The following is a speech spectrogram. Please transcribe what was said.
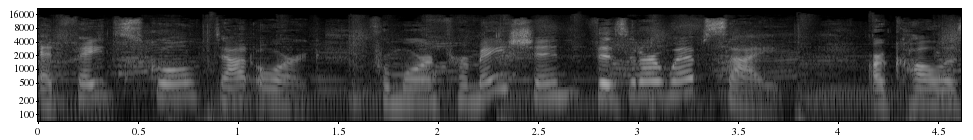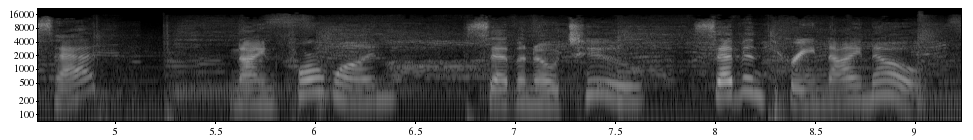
at faithschool.org. For more information, visit our website or call us at 941 702 7390.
